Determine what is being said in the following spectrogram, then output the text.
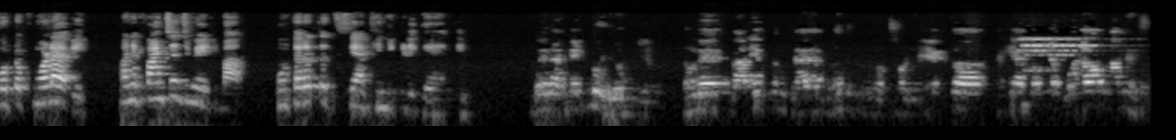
ફોટો મળાવી અને પાંચ જ મિનિટમાં હું તરત જ ત્યાંથી નીકળી ગઈ હતી. કેટલું યોગ્ય? તમે કાર્યક્રમ જ્યારે રદ કરો છો એક અહીંયા તમને બોલાવવામાં આવે છે.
